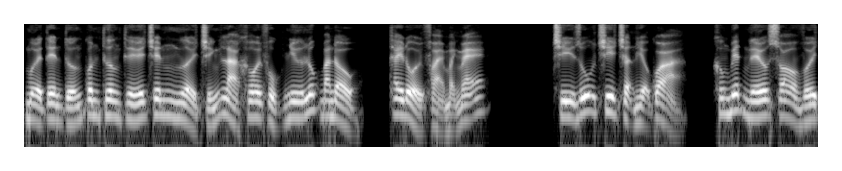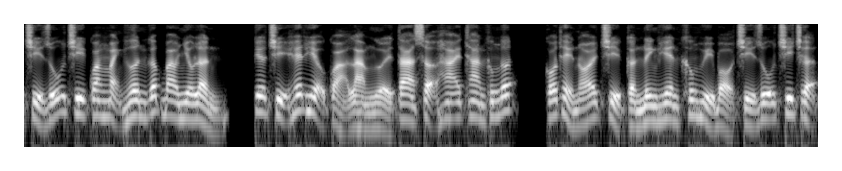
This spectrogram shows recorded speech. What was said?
10 tên tướng quân thương thế trên người chính là khôi phục như lúc ban đầu, thay đổi phải mạnh mẽ. Chỉ rũ chi trận hiệu quả, không biết nếu so với chỉ rũ chi quang mạnh hơn gấp bao nhiêu lần, kia chỉ hết hiệu quả làm người ta sợ hãi than không nớt, có thể nói chỉ cần Ninh Hiên không hủy bỏ chỉ rũ chi trận,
